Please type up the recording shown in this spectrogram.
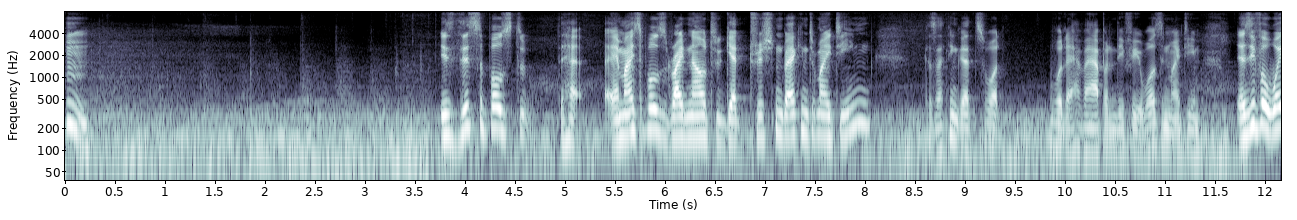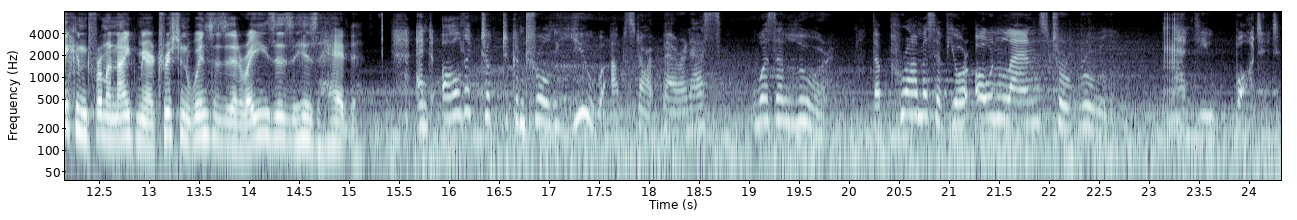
Hmm. Is this supposed to... am I supposed right now to get Tristian back into my team? Because I think that's what would have happened if he was in my team. As if awakened from a nightmare, Tristian winces and raises his head. And all it took to control you, upstart Baroness, was a lure. The promise of your own lands to rule. And you bought it.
